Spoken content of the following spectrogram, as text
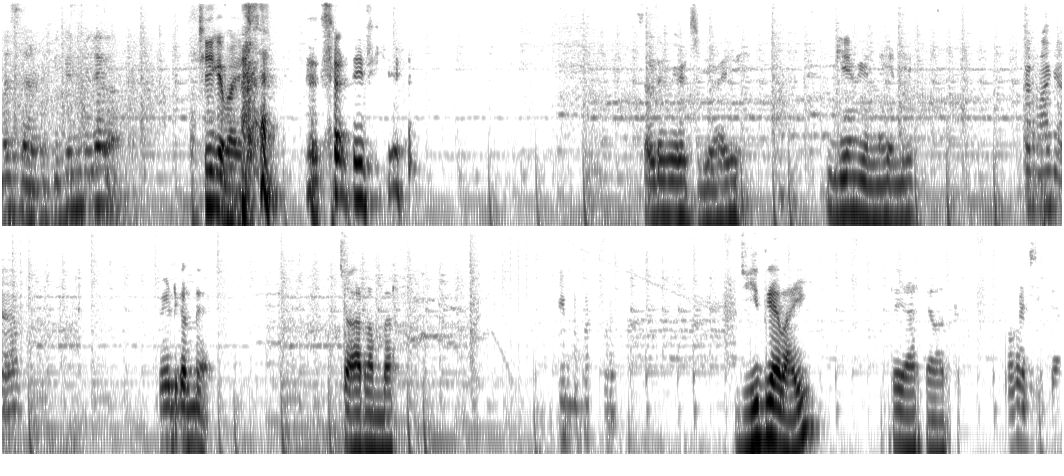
बस सर्टिफिकेट मिलेगा। ठीक है भाई। सर्टिफिकेट सर्टिफिकेट चाहिए भाई गेम खेलने के लिए। करना क्या? है वेट करने। चार नंबर टीम नंबर जीत गए भाई। अरे यार क्या बात कर मैच जीते हैं।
